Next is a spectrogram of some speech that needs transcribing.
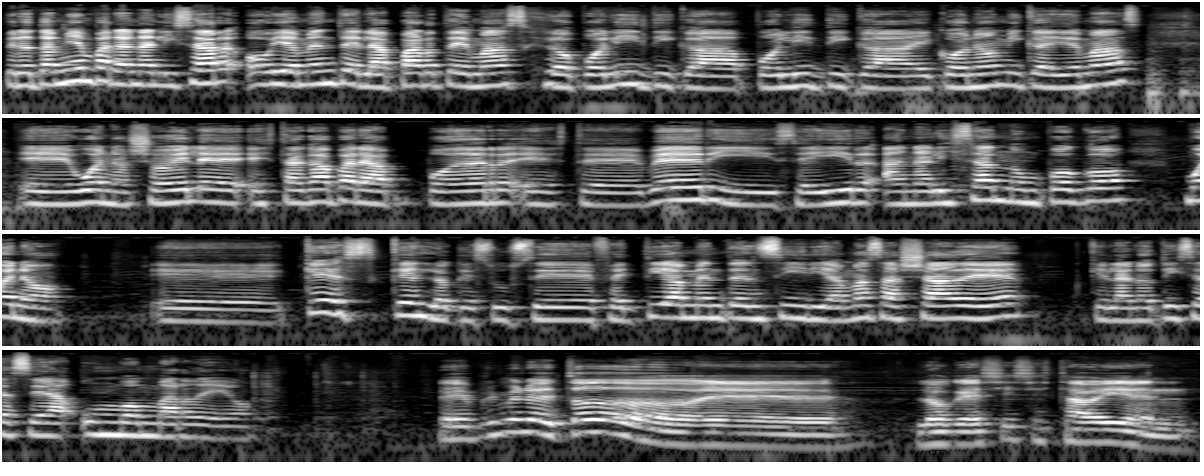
Pero también para analizar, obviamente, la parte más geopolítica, política, económica y demás. Eh, bueno, Joel está acá para poder este, ver y seguir analizando un poco, bueno, ¿qué, es, qué es lo que sucede efectivamente en Siria, más allá de que la noticia sea un bombardeo. Primero de todo, lo que decís está bien.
